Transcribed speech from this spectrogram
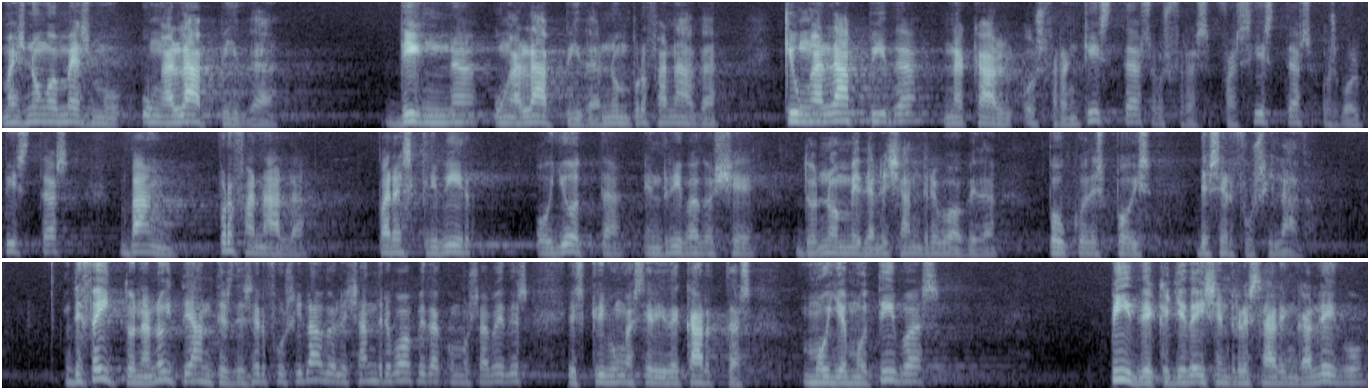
mas non é o mesmo unha lápida digna, unha lápida non profanada, que unha lápida na cal os franquistas, os fascistas, os golpistas van profanala para escribir o iota en riba do xe do nome de Alexandre Bóveda pouco despois de ser fusilado. De feito, na noite antes de ser fusilado, Alexandre Bóveda, como sabedes, escribe unha serie de cartas moi emotivas, pide que lle deixen rezar en galego,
